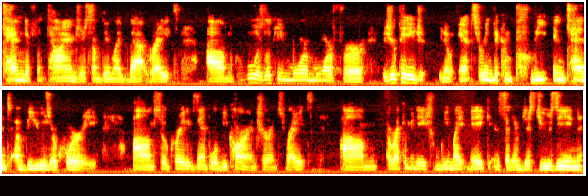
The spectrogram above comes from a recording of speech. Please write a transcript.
ten different times or something like that, right? Um, Google is looking more and more for is your page, you know, answering the complete intent of the user query. Um, so, a great example would be car insurance, right? Um, a recommendation we might make instead of just using, you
